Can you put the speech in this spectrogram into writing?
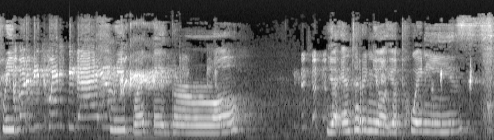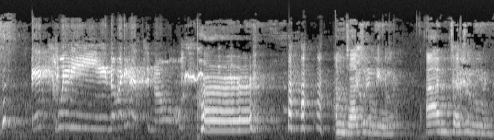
Pre I'm about to be 20, guys. birthday girl. You're entering your, your 20s. Big 20. Nobody has to know. Per. I'm judging you. I'm judging you.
